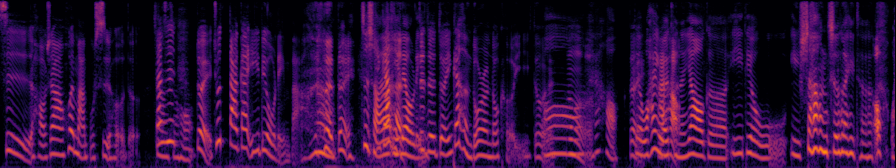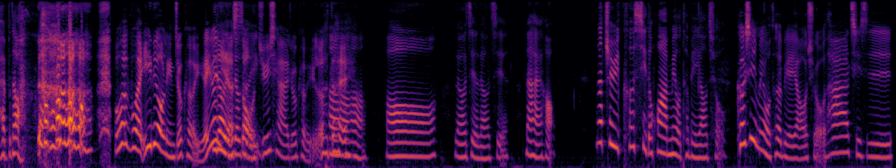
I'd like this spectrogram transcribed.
是好像会蛮不适合的，但是对，就大概一六零吧，嗯、对，至少要一六零，对对对，应该很多人都可以，对，哦，嗯、还好，对，对我还以为可能要个一六五以上之类的，哦，我还不到，不会不会，一六零就可以了，因为你的手举起来就可以了，对，哦，了解了解，那还好。那至于科系的话，没有特别要求，科系没有特别要求，它其实。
